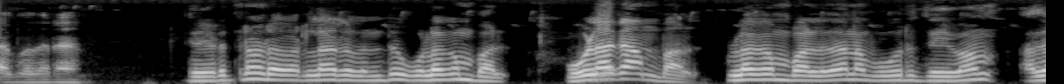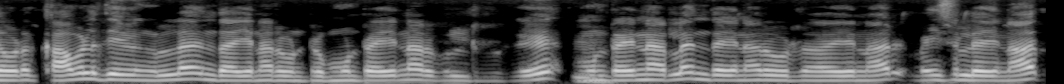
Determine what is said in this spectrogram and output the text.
சகோதரர்? இந்த இடத்தினோட வரலாறு வந்து உலகம்பால். உலகாம்பாள் உலகம்பால் தான் நம்ம ஊர் தெய்வம். அதோட காவல் தெய்வங்கள்ல இந்த ஐயனார் ஒன்று மூன்று ஐயனார்கள் இருக்கு. மூன்று ஐயனார்ல இந்த ஐயனார் ஒரு ஐயனார் மைசூல் ஐயனார்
